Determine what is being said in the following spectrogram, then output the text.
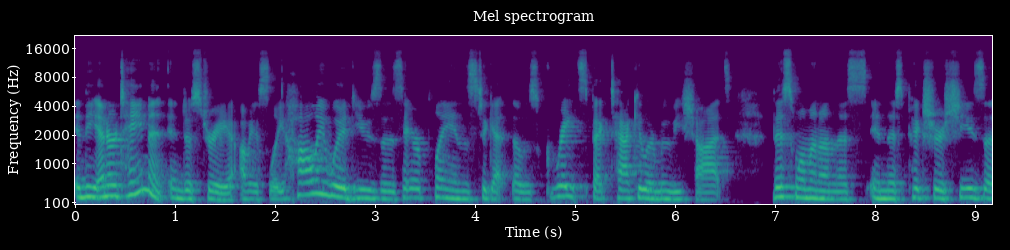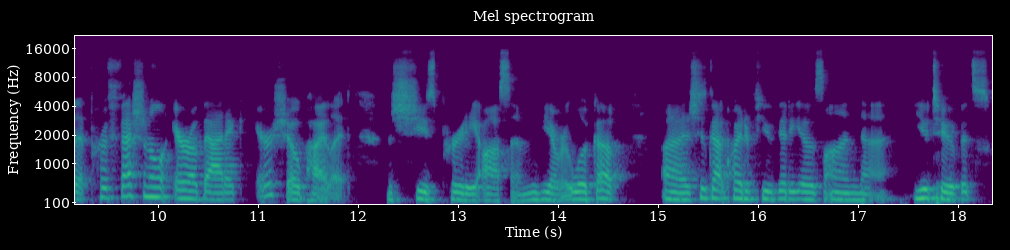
In the entertainment industry, obviously, Hollywood uses airplanes to get those great, spectacular movie shots. This woman on this in this picture, she's a professional aerobatic airshow pilot. She's pretty awesome. If you ever look up uh, she's got quite a few videos on uh, YouTube. It's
